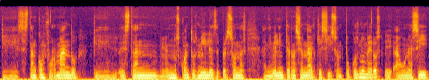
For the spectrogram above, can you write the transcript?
que se están conformando que están unos cuantos miles de personas a nivel internacional, que si son pocos números, eh, aún así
